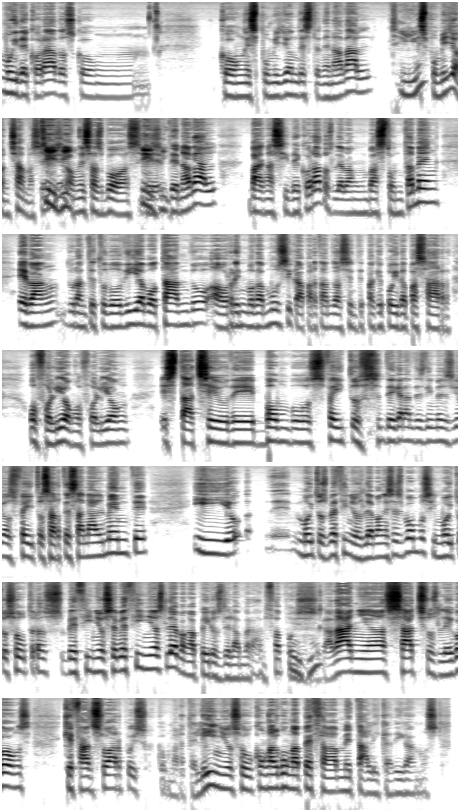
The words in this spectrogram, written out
moi decorados con con espumillón deste de Nadal, sí. espumillón chamase, sí, eh, sí. non esas boas sí, de, sí. de Nadal, van así decorados, levan un bastón tamén, e van durante todo o día botando ao ritmo da música, apartando a xente para que poida pasar o folión. O folión está cheo de bombos feitos de grandes dimensións feitos artesanalmente, e eh, moitos veciños levan eses bombos e moitos outros veciños e veciñas levan apeiros de lambranza, pois uh -huh. gadañas, sachos, legóns, que fan soar pois con marteliños ou con algunha peza metálica, digamos.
